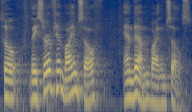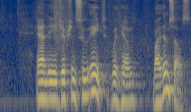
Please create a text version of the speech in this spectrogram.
So they served him by himself, and them by themselves, and the Egyptians who ate with him by themselves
